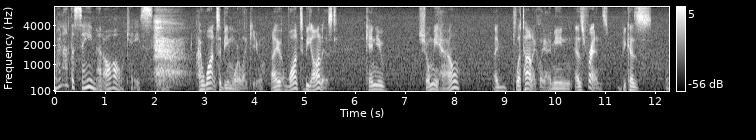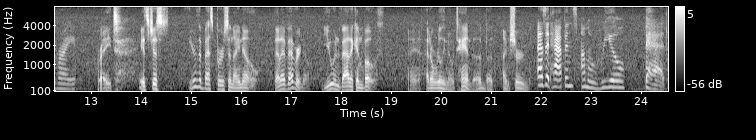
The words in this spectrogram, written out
we're not the same at all, Case. I want to be more like you. I want to be honest. Can you show me how? I, platonically, I mean, as friends. Because, Right. right, it's just, you're the best person I know, that I've ever known. You and Vatican both. I, I don't really know Tanda, but I'm sure. As it happens, I'm a real bad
